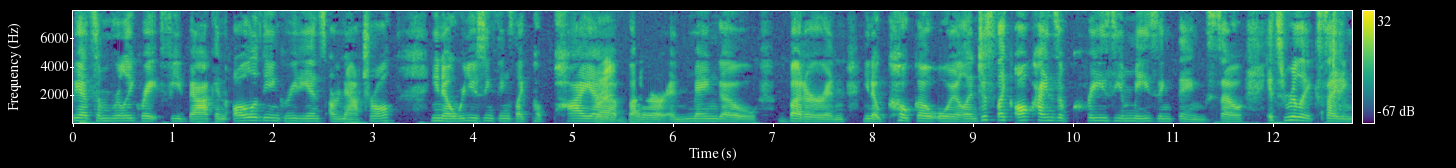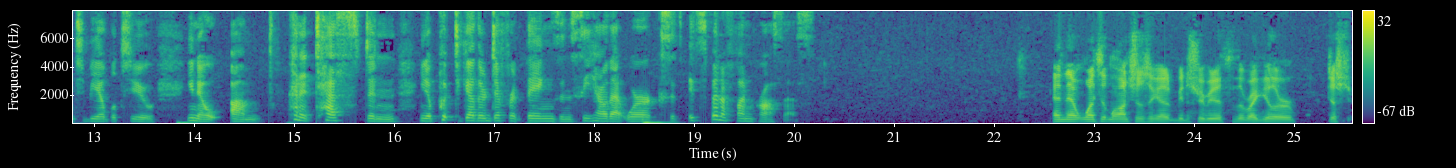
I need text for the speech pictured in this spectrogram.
We had some really great feedback, and all of the ingredients are natural. You know, we're using things like papaya right. butter and mango butter and, you know, cocoa oil and just like all kinds of crazy, amazing things. So it's really exciting to be able to, you know, um, kind of test and, you know, put together different things and see how that works. It's, it's been a fun process and then once it launches, it's going to be distributed through the regular just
